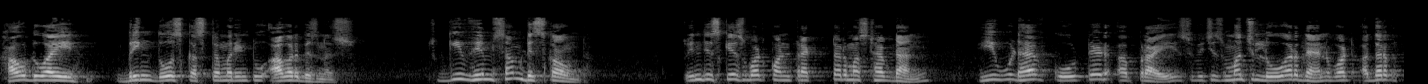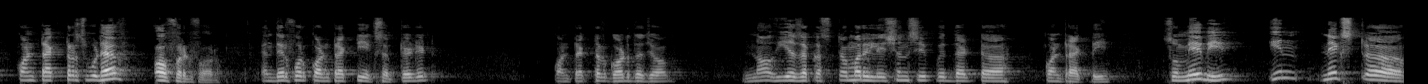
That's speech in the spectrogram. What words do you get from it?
How do I bring those customer into our business? So give him some discount. So in this case, what contractor must have done, he would have quoted a price which is much lower than what other contractors would have offered for. And therefore contractee accepted it. Contractor got the job. Now he has a customer relationship with that uh, contractee. So maybe in next uh,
